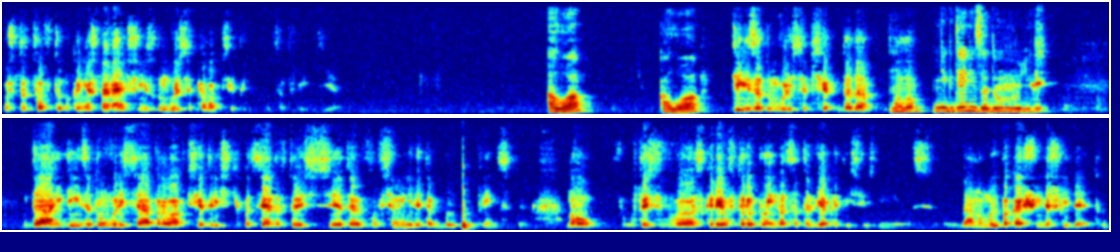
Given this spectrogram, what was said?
Потому что, конечно, раньше не задумывались о правах всех таких пациентов нигде. Алло? Алло? Нигде не задумывались вообще. Да-да, алло. Нигде не задумывались. Ни... Да, нигде не задумывались о правах психиатрических пациентов. То есть это во всем мире так было, в принципе. Но, то есть, в, скорее, во второй половине 20 века это все изменилось. Да, но мы пока еще не дошли до этого.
